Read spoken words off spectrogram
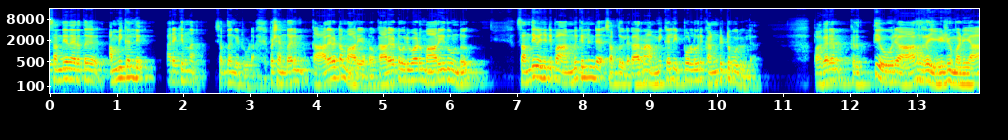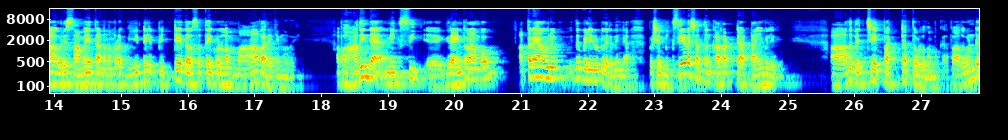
സന്ധ്യ നേരത്ത് അമ്മിക്കല്ല് അരയ്ക്കുന്ന ശബ്ദം കേട്ടുകൂടാ? പക്ഷെ എന്തായാലും കാലഘട്ടം മാറി കേട്ടോ. കാലഘട്ടം ഒരുപാട് മാറിയതുകൊണ്ട് സന്ധ്യ കഴിഞ്ഞിട്ട് ഇപ്പൊ അമ്മിക്കല്ലിന്റെ ശബ്ദമില്ല. കാരണം അമ്മിക്കല്ല് ഇപ്പോൾ ഉള്ളവർ കണ്ടിട്ട് പോലുമില്ല. പകരം കൃത്യം ഒരു ആറര ഏഴ് മണി ആ ഒരു സമയത്താണ് നമ്മുടെ വീട്ടിൽ പിറ്റേ ദിവസത്തേക്കുള്ള മാവ് അരയ്ക്കുന്നത്. അപ്പോൾ അതിന്റെ മിക്സി ഗ്രൈൻഡർ ആകുമ്പോൾ അത്ര ആ ഒരു ഇത് വെളിയിലോട്ട് വരുന്നില്ല. പക്ഷെ മിക്സിയുടെ ശബ്ദം കറക്റ്റ് ആ ടൈമിൽ അത് വെച്ചേ പറ്റത്തുള്ളൂ നമുക്ക്. അപ്പോൾ അതുകൊണ്ട്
